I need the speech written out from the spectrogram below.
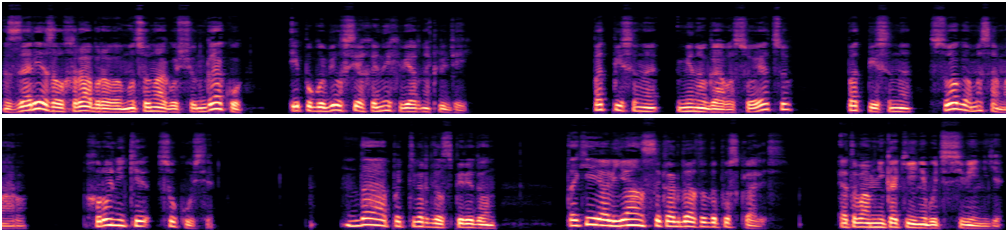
зарезал храброго Мацунагу Сюнгаку и погубил всех иных верных людей. Подписано Миногава Суэцу, подписано Сога Масамару. Хроники Цукуси. Да, подтвердил Спиридон, такие альянсы когда-то допускались. Это вам не какие-нибудь свиньи.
